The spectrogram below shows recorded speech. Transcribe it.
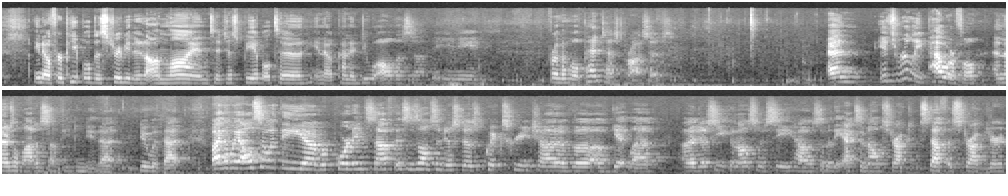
you know, for people distributed online to just be able to you know kind of do all the stuff that you need for the whole pen test process. And it's really powerful, and there's a lot of stuff you can do that do with that. By the way, also with the uh, reporting stuff, this is also just a quick screenshot of, uh, of GitLab, uh, just so you can also see how some of the XML stuff is structured.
